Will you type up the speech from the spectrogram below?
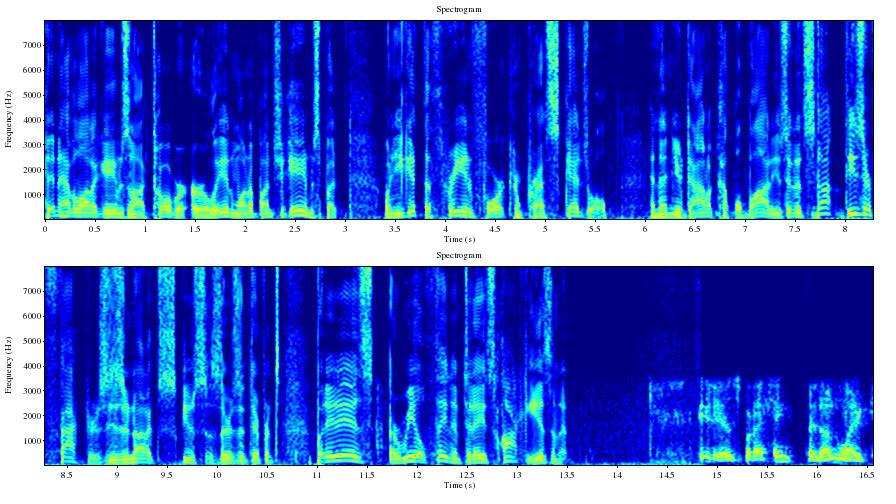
Didn't have a lot of games in October early, and won a bunch of games. But when you get the three and four compressed schedule, and then you're down a couple bodies, and it's not. These are factors. These are not excuses. There's a difference, but it is a real thing in today's hockey, isn't it? It is, but I think that unlike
